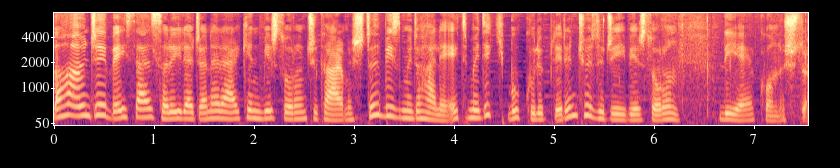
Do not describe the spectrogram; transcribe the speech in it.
daha önce Veysel Sarı ile Caner Erkin bir sorun çıkarmıştı. Biz müdahale etmedik bu kulüplerin çözeceği bir sorun diye konuştu.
